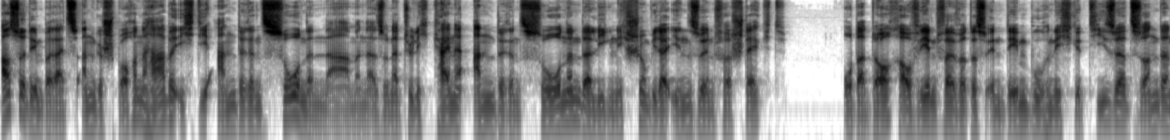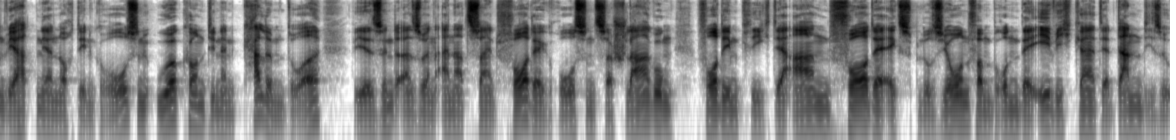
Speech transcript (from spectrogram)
Außerdem bereits angesprochen habe ich die anderen Zonennamen, also natürlich keine anderen Zonen, da liegen nicht schon wieder Inseln versteckt. Oder doch, auf jeden Fall wird es in dem Buch nicht geteasert, sondern wir hatten ja noch den großen Urkontinent Kalimdor. Wir sind also in einer Zeit vor der großen Zerschlagung, vor dem Krieg der Ahnen, vor der Explosion vom Brunnen der Ewigkeit, der dann diese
